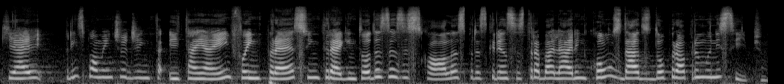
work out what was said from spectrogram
que é, principalmente o de Itanhaém, foi impresso e entregue em todas as escolas para as crianças trabalharem com os dados do próprio município.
